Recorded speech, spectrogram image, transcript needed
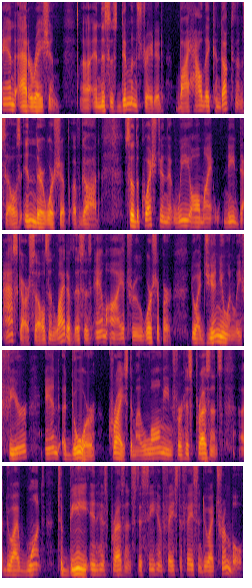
and adoration. Uh, and this is demonstrated by how they conduct themselves in their worship of God. So, the question that we all might need to ask ourselves in light of this is Am I a true worshiper? Do I genuinely fear and adore Christ? Am I longing for His presence? Uh, do I want to be in His presence, to see Him face to face? And do I tremble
